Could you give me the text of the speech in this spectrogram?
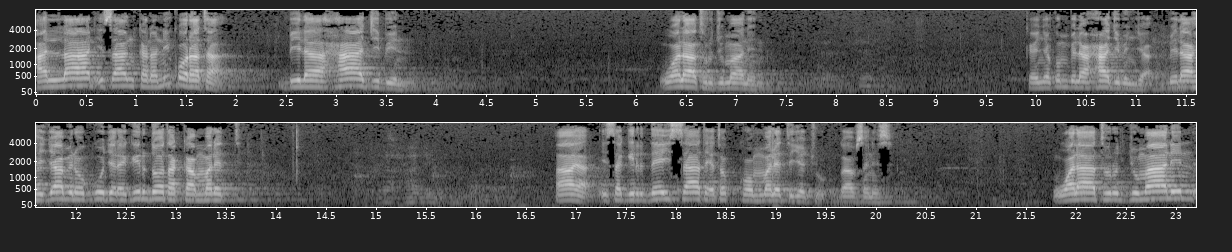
allahan isaan kana ni qorata bilaa haajibin walaa turjumaanin keenya kun bilaa haajibin jaa bilaa hijaabin hogguu jedhe girdoo takkaan maletti aya isa girdeeysaa ta'e tokkoon maletti jechuu gaafsanis walaa turjumaanin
